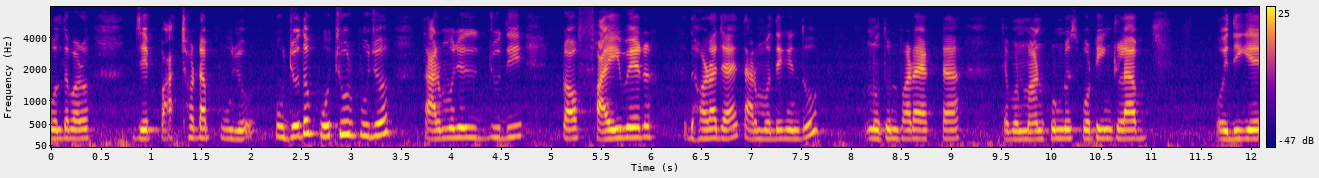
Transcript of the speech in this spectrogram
বলতে পারো যে পাঁচ ছটা পুজো পুজো তো প্রচুর পুজো, তার মধ্যে যদি টপ ফাইভের ধরা যায়, তার মধ্যে কিন্তু নতুন পাড়া একটা, যেমন মানকুণ্ড স্পোর্টিং ক্লাব ওইদিকে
